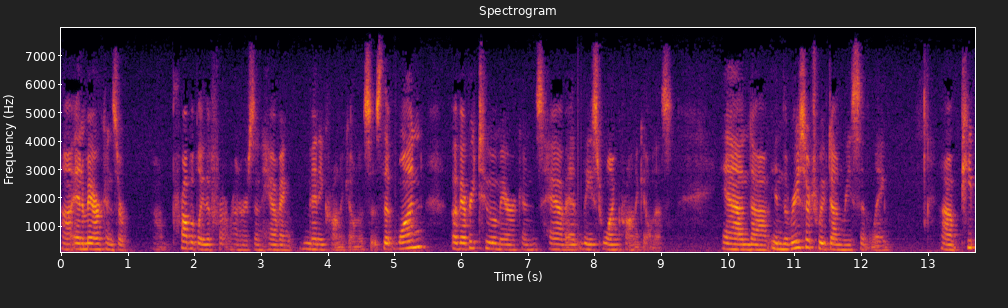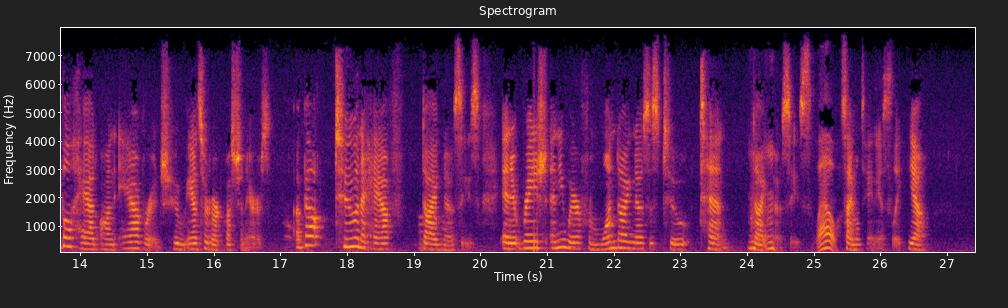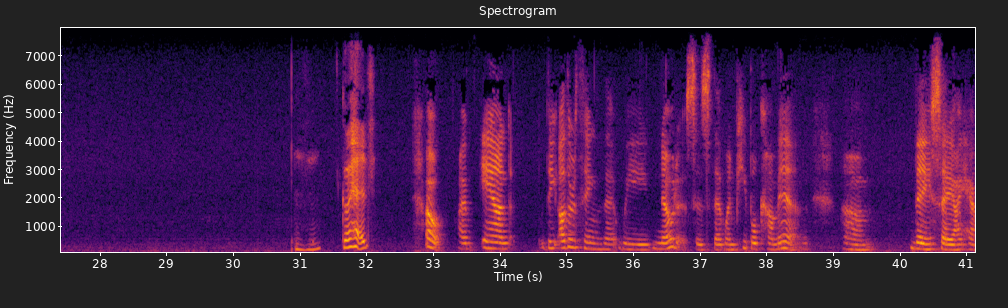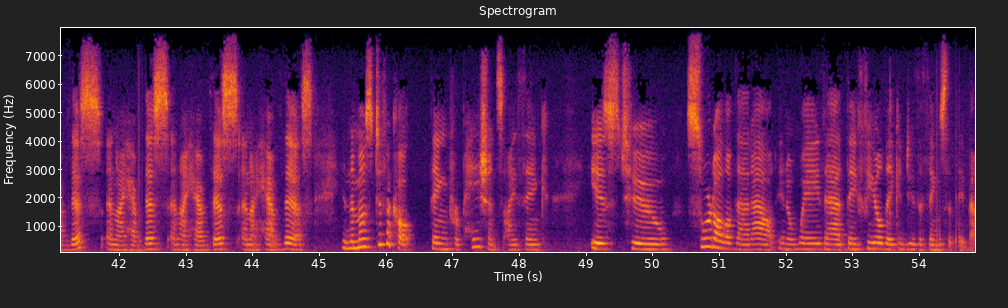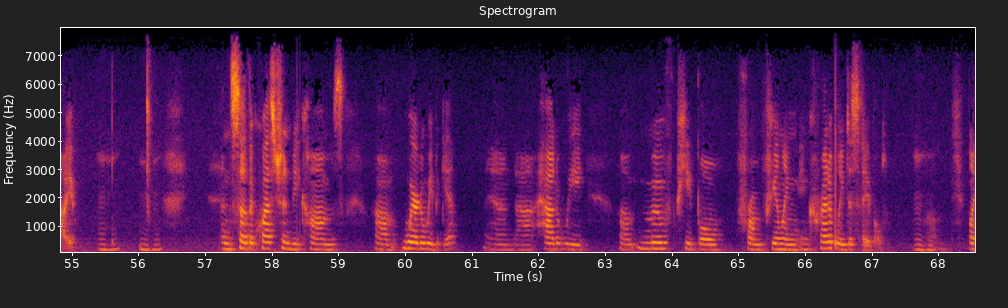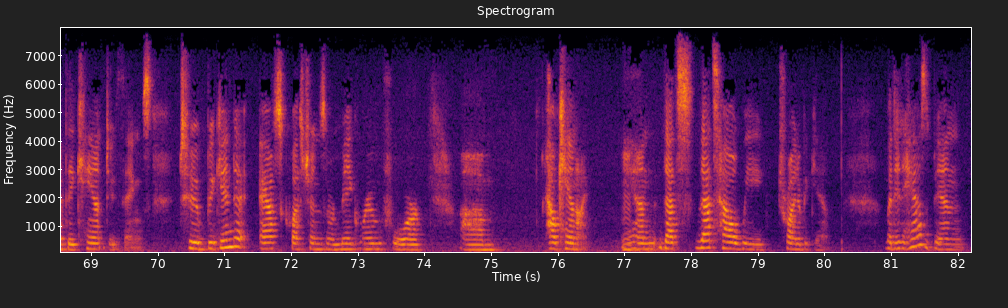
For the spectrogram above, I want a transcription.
uh, and Americans are um, probably the front runners in having many chronic illnesses, that one of every two Americans have at least one chronic illness. And uh, in the research we've done recently, uh, people had on average who answered our questionnaires about two and a half diagnoses. And it ranged anywhere from one diagnosis to 10 mm-hmm. diagnoses. Wow. Simultaneously. Yeah. Mm-hmm. Go ahead. Oh, I, and the other thing that we notice is that when people come in, um, they say, I have this, and I have this, and I have this, and I have this. And the most difficult thing for patients, I think, is to sort all of that out in a way that they feel they can do the things that they value. Mm-hmm. Mm-hmm. And so the question becomes um, where do we begin? And uh, how do we um, move people from feeling incredibly disabled mm-hmm. um, like they can't do things, to begin to ask questions or make room for um, how can I? Mm-hmm. And that's that's how we try to begin. But it has been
